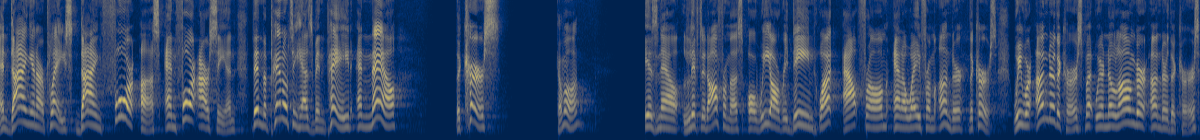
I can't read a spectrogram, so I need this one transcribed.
and dying in our place, dying for us and for our sin, then the penalty has been paid, and now the curse, come on, is now lifted off from us, or we are redeemed what? Out from and away from under the curse. We were under the curse, but we're no longer under the curse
